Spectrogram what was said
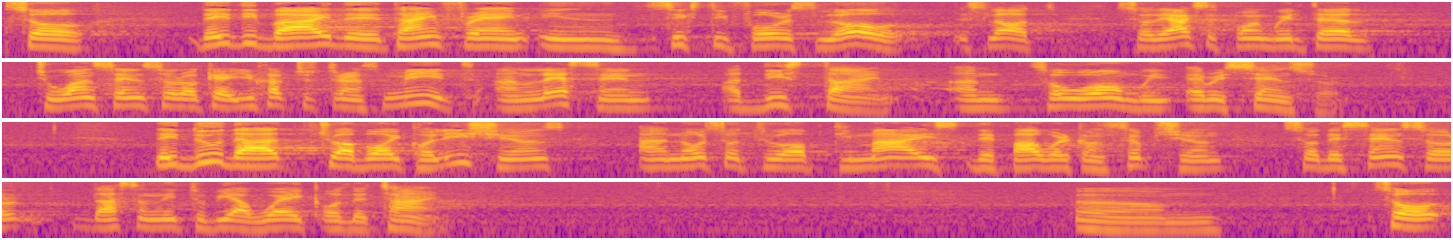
So they divide the time frame in 64 slow, slot. So the access point will tell to one sensor, okay, you have to transmit and listen at this time, and so on with every sensor. They do that to avoid collisions and also to optimize the power consumption so the sensor doesn't need to be awake all the time. Um, so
